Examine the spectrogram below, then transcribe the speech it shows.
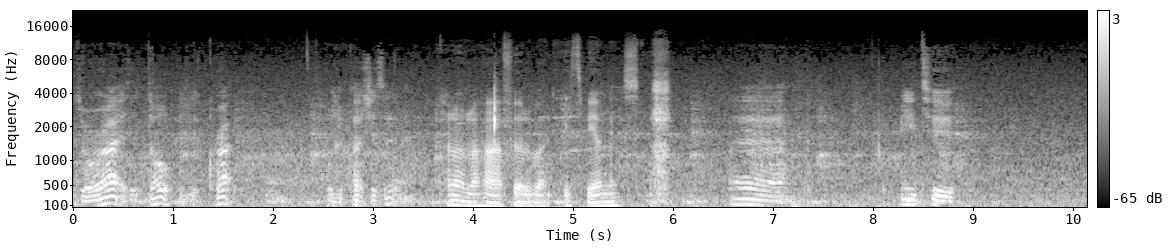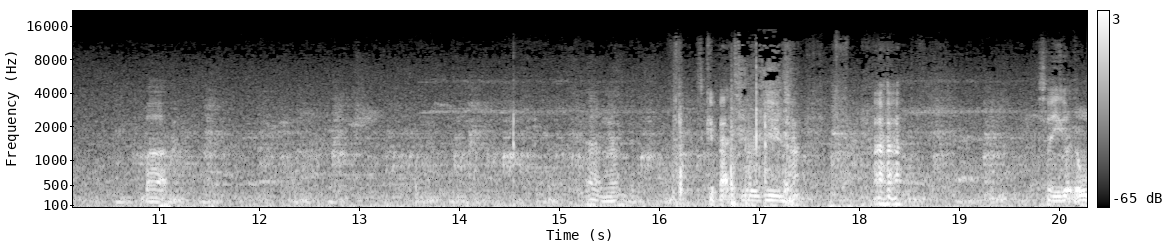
Is it alright? Is it dope? Is it crap? Will you purchase it? I don't know how I feel about these to be honest. Yeah, me too. But yeah, man. Let's get back to the review now. so you got the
